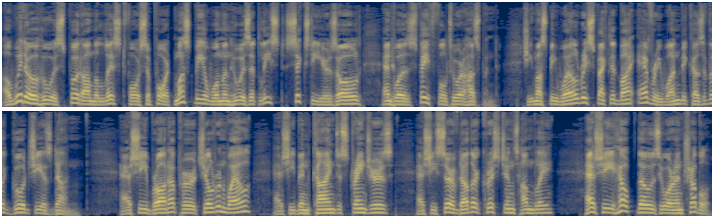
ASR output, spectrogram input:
A widow who is put on the list for support must be a woman who is at least sixty years old and was faithful to her husband. She must be well respected by everyone because of the good she has done. Has she brought up her children well? Has she been kind to strangers? Has she served other Christians humbly? Has she helped those who are in trouble?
